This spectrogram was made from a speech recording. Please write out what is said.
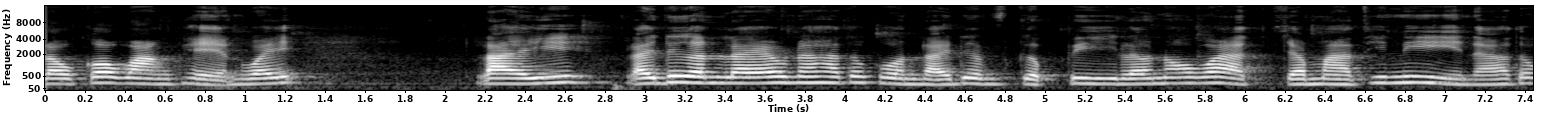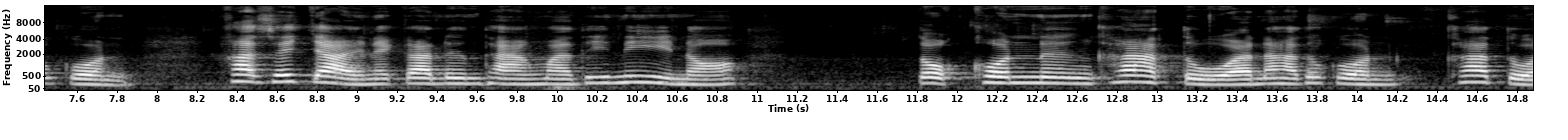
เราก็วางแผนไว้ หลายหลายเดือนแล้วนะคะทุกคนหลายเดือนเกือบปีแล้วเนาะว่าจะมาที่นี่นะ ทุกคนค่าใช้จ่ายในการเดินทางมาที่นี่เนาะตกคนหนึ่งค่าตั๋วนะคะ ทุกคนค่าตั๋ว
